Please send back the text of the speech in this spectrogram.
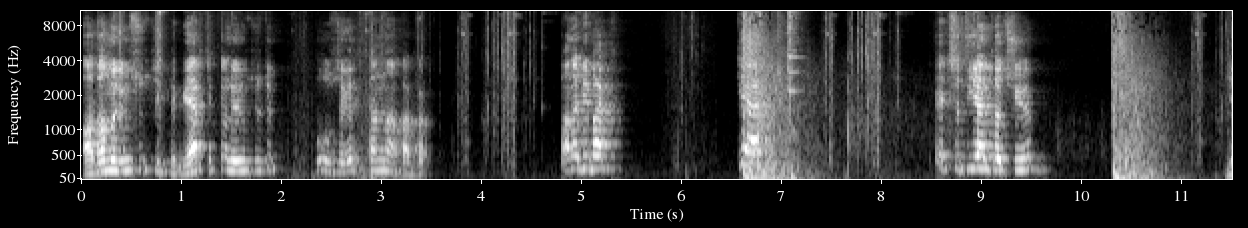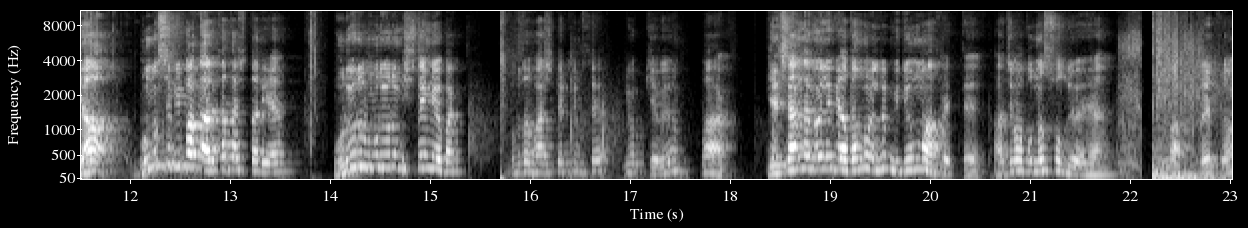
Adam ölümsüz çıktı. Gerçekten ölümsüzlük bu olsa gerek sen ne yap? Bak. Bana bir bak. Gel. Headshot yiyen kaçıyor. Ya bu nasıl bir bak arkadaşlar ya? Vuruyorum vuruyorum işlemiyor bak. Burada başka kimse yok gibi. Bak. Geçen de böyle bir adamı öldüm videomu mahvetti. Acaba bu nasıl oluyor ya? Allah retro.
